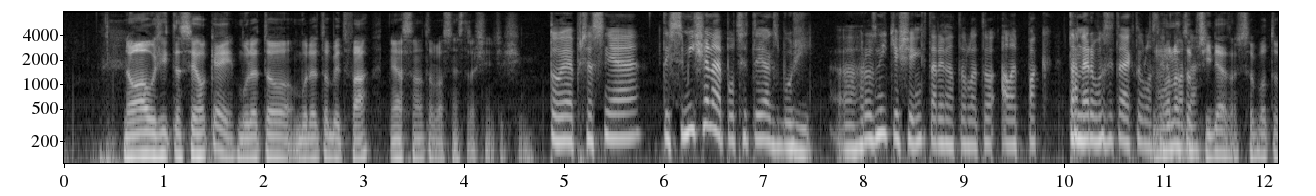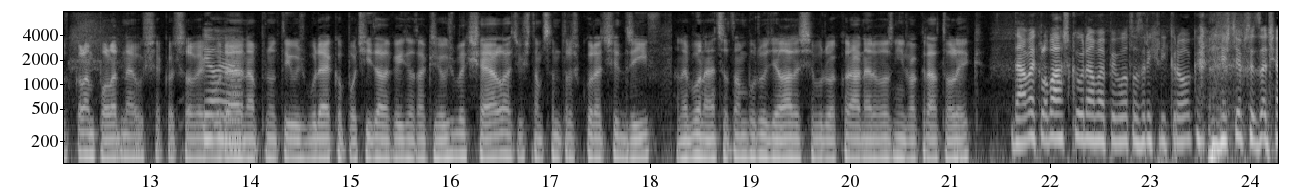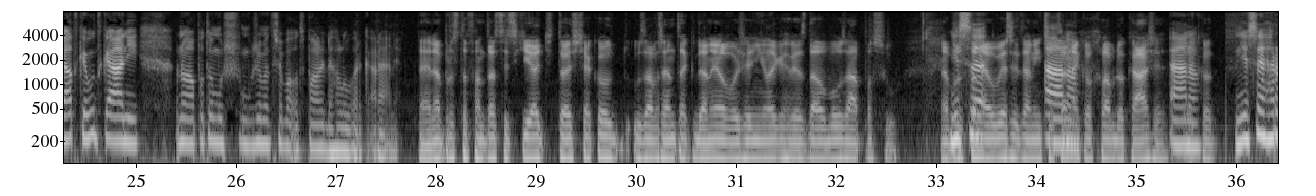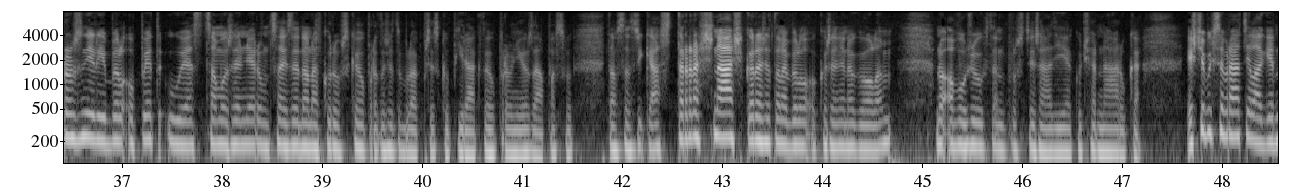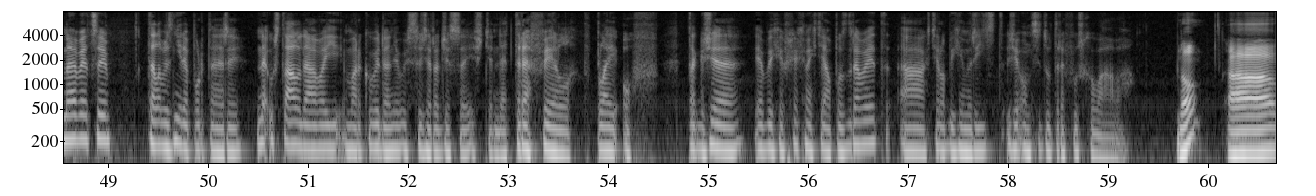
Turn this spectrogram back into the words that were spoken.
No a užijte si hokej, bude to, bude to bitva. Já se na to vlastně strašně těším. To je přesně ty smíšené pocity jak zboží. Eh, hrozný těšink tady na tohleto, ale pak ta nervozita, jak to vlastně no, Ono dopadne. to přijde, až sobotu kolem poledne už jako člověk Jo, bude jo. napnutý, už bude jako počítat takový to, takže už bych šel, ať už tam jsem trošku radši dřív, nebo ne, co tam budu dělat, ještě budu akorát nervózní dvakrát tolik. Dáme klobásku, dáme pivo, to zrychlý krok, ještě před začátkem utkání. No a potom už můžeme třeba odpálit Hallowwerk arény. Ne, naprosto fantastický, ať to ještě jako uzavřem, tak Daniel Voženílek hvězda obou zápasů. Naprosto se- neuvěřitelný, co ano. ten jako chlap dokáže. Ano. Jako, Mně se hrozně líbil opět újezd samozřejmě Rumcajzeda na Kurovského, protože to bylo jak přes kopírák toho prvního zápasu. Tam se říká strašná škoda, že to nebylo okořeněno gólem. No a Vožuch ten prostě řádí jako černá ruka. Ještě bych se vrátila k jedné věci. Televizní reportéři neustále dávají Markovi Daňovi sežrat, že se ještě netrefil v playoff. Takže já bych je všechny chtěla pozdravit a chtěla bych jim říct, že on si tu trefu schovává. No a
